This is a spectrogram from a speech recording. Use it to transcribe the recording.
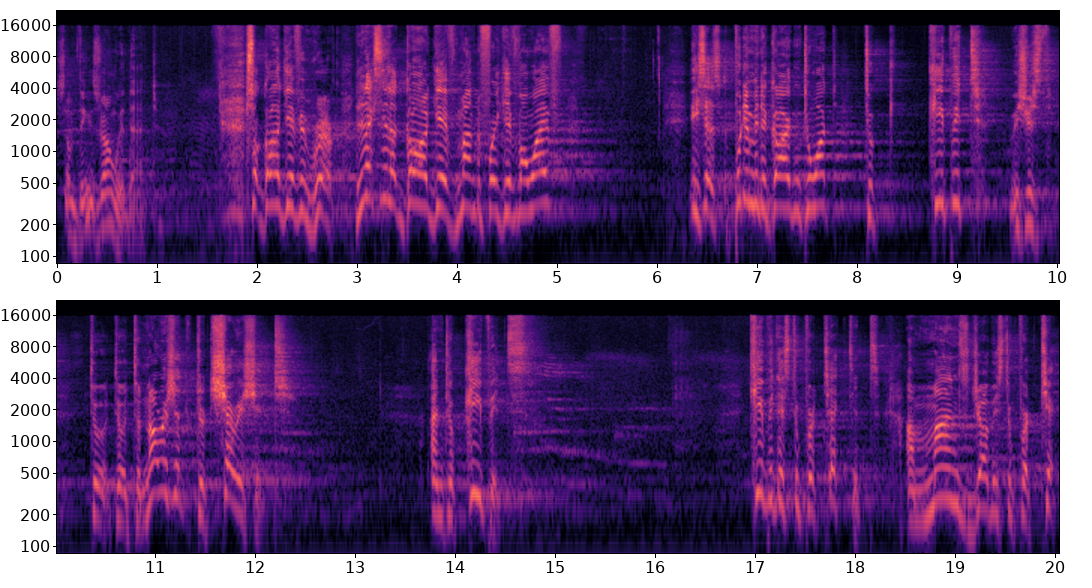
Something is wrong with that. So God gave him work. The next thing that God gave man before he gave my wife, he says, put him in the garden to what? To keep it, which is to, to, to nourish it, to cherish it, and to keep it. Keep it is to protect it. A man's job is to protect.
